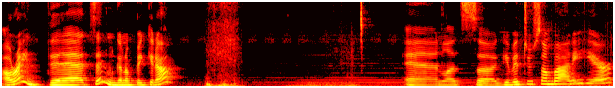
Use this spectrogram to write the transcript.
All right, that's it. I'm gonna pick it up. And let's uh, give it to somebody here.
